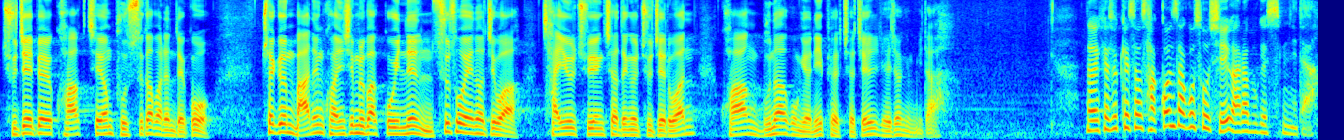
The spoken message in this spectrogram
주제별 과학체험 부스가 마련되고 최근 많은 관심을 받고 있는 수소에너지와 자율주행차 등을 주제로 한 과학 문화 공연이 펼쳐질 예정입니다. 네, 계속해서 사건 사고 소식 알아보겠습니다.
